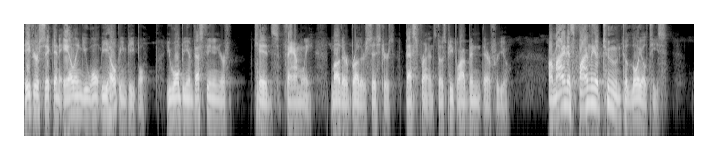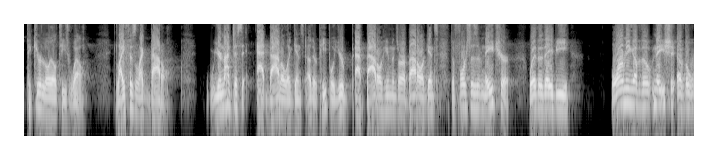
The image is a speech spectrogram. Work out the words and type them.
If you're sick and ailing, you won't be helping people. You won't be investing in your kids, family, mother, brothers, sisters, best friends. Those people have been there for you. Our mind is finely attuned to loyalties. Pick your loyalties well. Life is like battle. You're not just at battle against other people. You're at battle. Humans are at battle against the forces of nature, whether they be warming of the nation of the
